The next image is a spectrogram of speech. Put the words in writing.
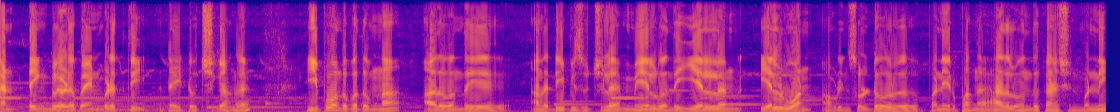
கட்டிங் பிளேடை பயன்படுத்தி டைட் வச்சுக்காங்க. இப்போ வந்து பார்த்தோம்னா அது வந்து அந்த டிபி சுவிட்சில் மேல் வந்து எல்என் எல் ஒன் அப்படின்னு சொல்லிட்டு ஒரு பண்ணியிருப்பாங்க. அதில் வந்து கனெக்ஷன் பண்ணி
